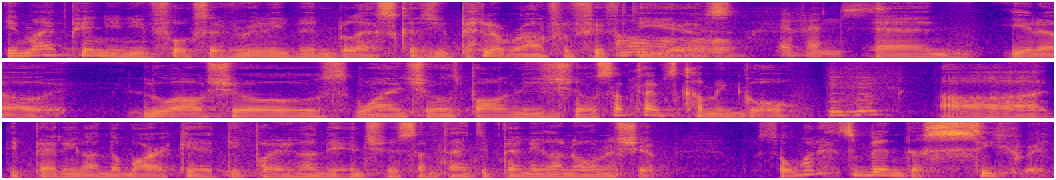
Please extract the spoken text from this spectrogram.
in my opinion, you folks have really been blessed because you've been around for 50 years. Oh, heavens. And, you know, luau shows, wine shows, Polynesian shows sometimes come and go, Mm-hmm. uh, depending on the market, depending on the interest, sometimes depending on ownership. So, what has been the secret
